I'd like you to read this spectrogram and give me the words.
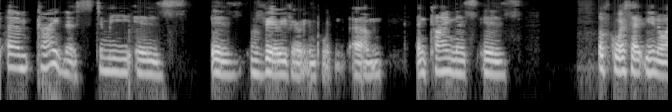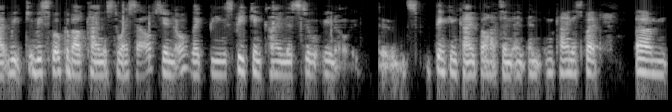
um, kindness to me is is very very important. Um, and kindness is of course, I, you know, I, we, we spoke about kindness to ourselves, you know, like being, speaking kindness to, you know, thinking kind thoughts and, and, and, and kindness, but, um,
